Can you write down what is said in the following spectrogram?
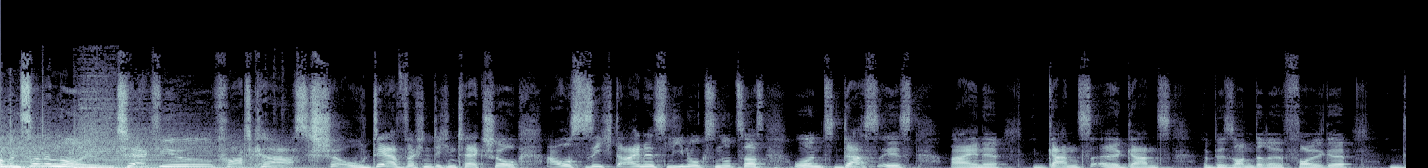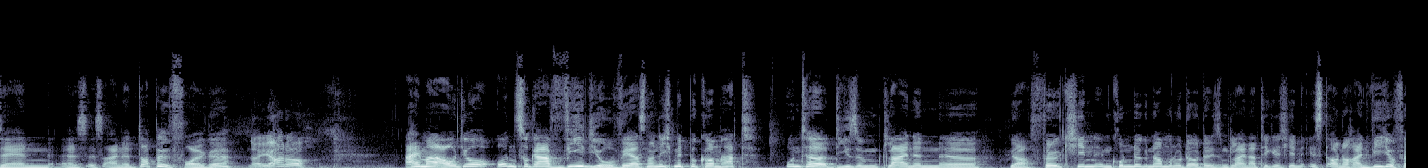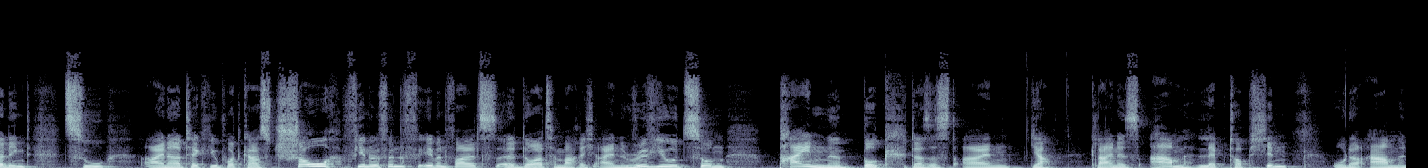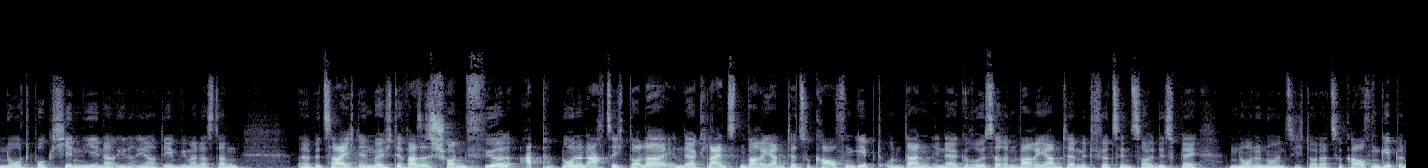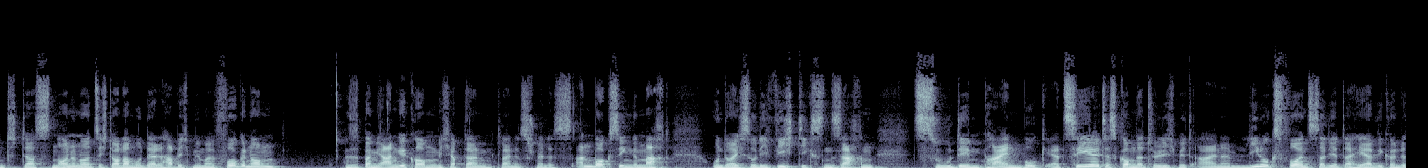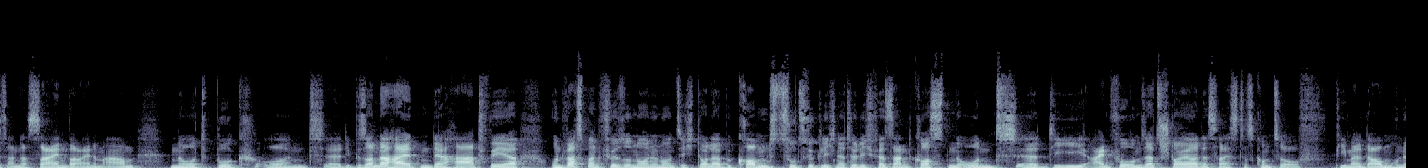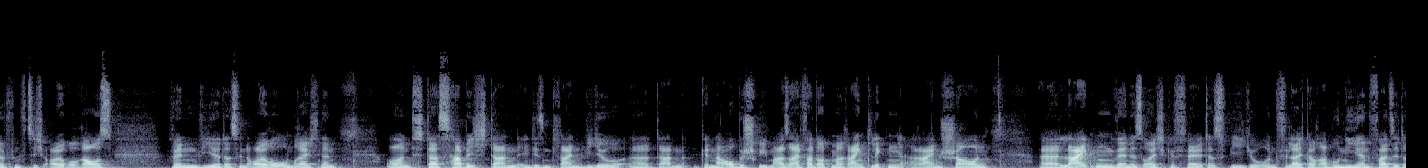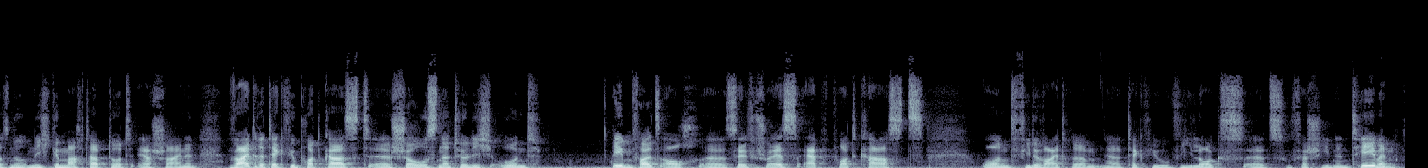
willkommen zu einer neuen TagView Podcast Show, der wöchentlichen Tag Show aus Sicht eines Linux-Nutzers. Und das ist eine ganz, äh, ganz besondere Folge, denn es ist eine Doppelfolge. Na ja doch. Einmal Audio und sogar Video. Wer es noch nicht mitbekommen hat, unter diesem kleinen äh, ja, Völkchen im Grunde genommen oder unter diesem kleinen Artikelchen ist auch noch ein Video verlinkt zu einer TechView Podcast Show 405 ebenfalls. Äh, dort mache ich ein Review zum Pinebook. Das ist ein ja, kleines ARM-Laptopchen oder ARM-Notebookchen, je, nach, je nachdem, wie man das dann äh, bezeichnen möchte, was es schon für ab 89 Dollar in der kleinsten Variante zu kaufen gibt und dann in der größeren Variante mit 14 Zoll Display 99 Dollar zu kaufen gibt. Und das 99 Dollar Modell habe ich mir mal vorgenommen es ist bei mir angekommen. Ich habe da ein kleines, schnelles Unboxing gemacht und euch so die wichtigsten Sachen zu dem Pinebook erzählt. Es kommt natürlich mit einem Linux vorinstalliert daher. Wie könnte es anders sein bei einem ARM-Notebook und äh, die Besonderheiten der Hardware und was man für so 99 Dollar bekommt, zuzüglich natürlich Versandkosten und äh, die Einfuhrumsatzsteuer. Das heißt, das kommt so auf Pi mal Daumen 150 Euro raus, wenn wir das in Euro umrechnen. Und das habe ich dann in diesem kleinen Video äh, dann genau beschrieben. Also einfach dort mal reinklicken, reinschauen, äh, liken, wenn es euch gefällt, das Video und vielleicht auch abonnieren, falls ihr das noch nicht gemacht habt. Dort erscheinen weitere TechView Podcast äh, Shows natürlich und ebenfalls auch äh, Selfish OS App Podcasts und viele weitere äh, TechView Vlogs äh, zu verschiedenen Themen.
